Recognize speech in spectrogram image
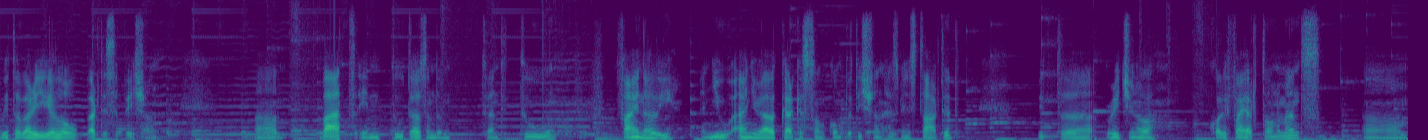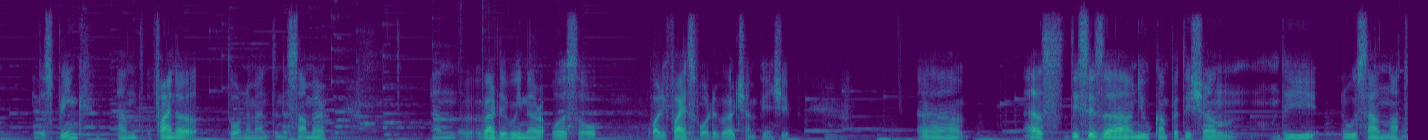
with a very low participation. Uh, but in 2022, finally, a new annual Carcassonne competition has been started with uh, regional qualifier tournaments um, in the spring and final tournament in the summer, and where the winner also qualifies for the World Championship. Uh, as this is a new competition, the rules are not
